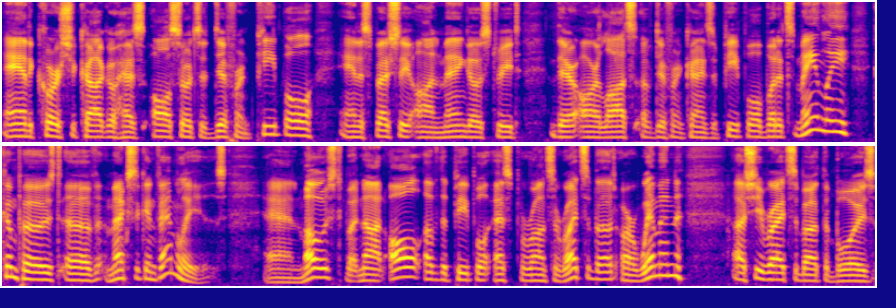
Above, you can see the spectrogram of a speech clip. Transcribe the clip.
And of course, Chicago has all sorts of different people. And especially on Mango Street, there are lots of different kinds of people, but it's mainly composed of Mexican families. And most, but not all, of the people Esperanza writes about are women. Uh, she writes about the boys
